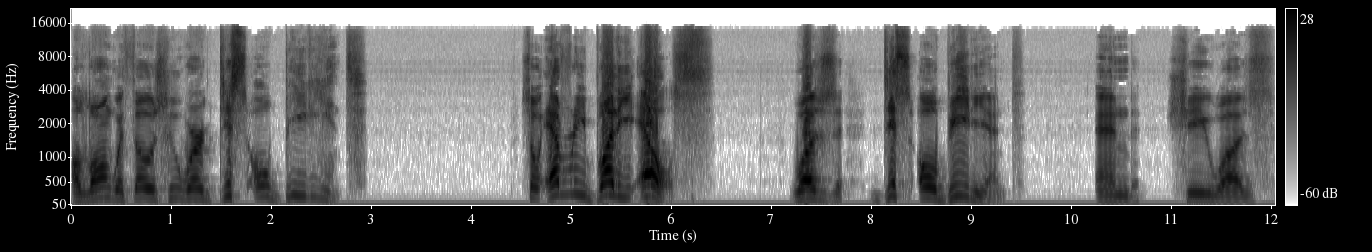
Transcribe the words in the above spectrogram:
along with those who were disobedient. So everybody else was disobedient, and she was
